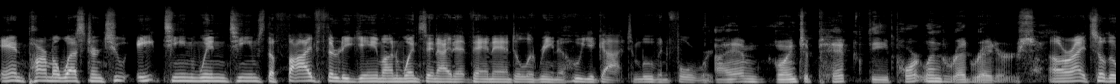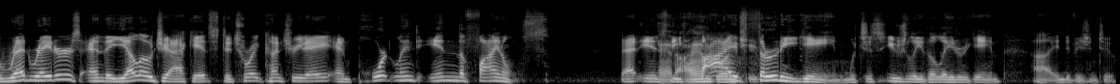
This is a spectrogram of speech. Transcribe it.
and Parma Western, two 18 win teams. The 5:30 game on Wednesday night at Van Andel Arena. Who you got moving forward? I am going to pick the Portland Red Raiders. All right, so the Red Raiders and the Yellow Jackets, Detroit Country Day, and Portland in the finals. That is And the I am going to- 5:30 game, which is usually the later game uh, in Division Two.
